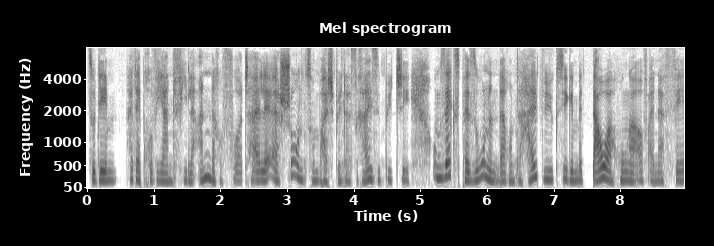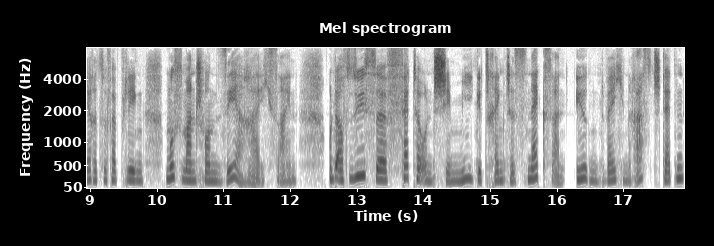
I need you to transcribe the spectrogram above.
Zudem hat der Proviant viele andere Vorteile. Er schont zum Beispiel das Reisebudget. Um sechs Personen, darunter Halbwüchsige mit Dauerhunger auf einer Fähre zu verpflegen, muss man schon sehr reich sein. Und auf süße, fette und chemiegetränkte Snacks an irgendwelchen Raststätten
